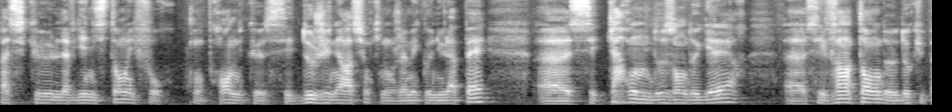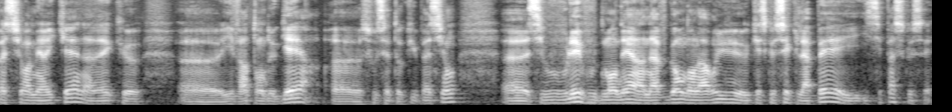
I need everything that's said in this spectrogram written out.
parce que l'Afghanistan, il faut comprendre que c'est deux générations qui n'ont jamais connu la paix, c'est 42 ans de guerre, euh, c'est 20 ans d'occupation américaine avec euh, euh, et 20 ans de guerre sous cette occupation. Si vous voulez, vous demandez à un Afghan dans la rue qu'est-ce que c'est que la paix, il ne sait pas ce que c'est.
